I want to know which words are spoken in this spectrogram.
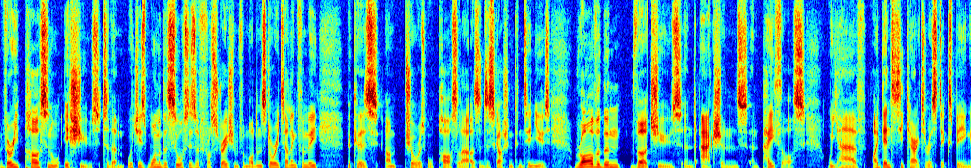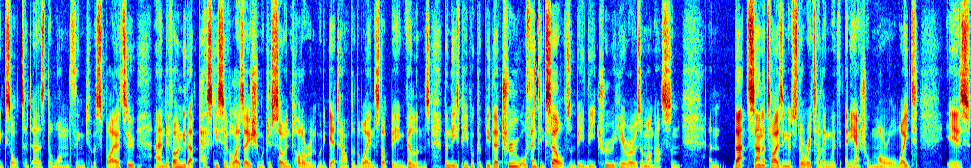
very personal issues to them, which is one of the sources of frustration for modern storytelling for me, because I'm sure as we'll parcel out as the discussion continues, rather than virtues and actions and pathos, we have identity characteristics being exalted as the one thing to aspire to. And if only that pesky civilization, which is so intolerant, would get out of the way and stop being villains, then these people could be their true, authentic selves and be the true heroes among us. And and that sanitizing of storytelling with any actual moral weight is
